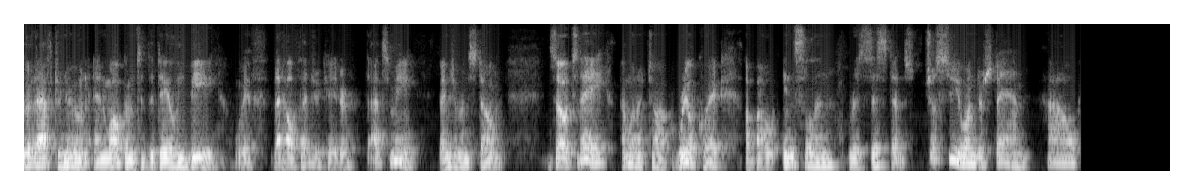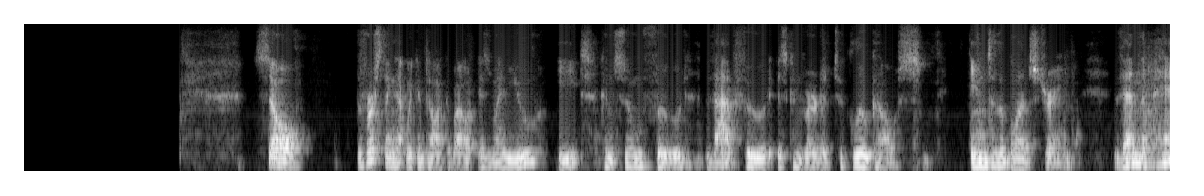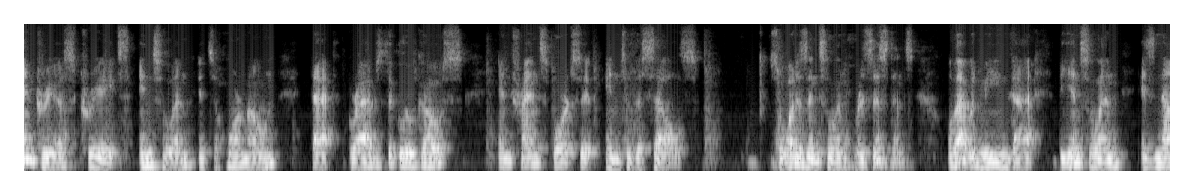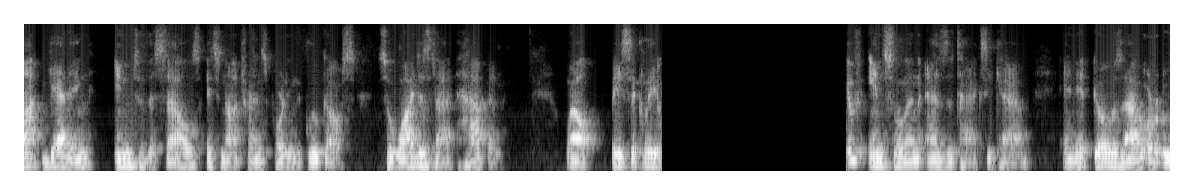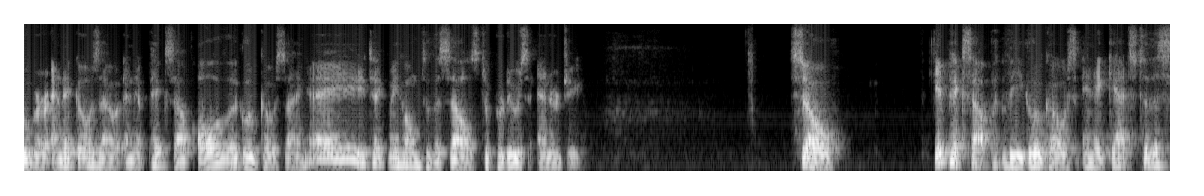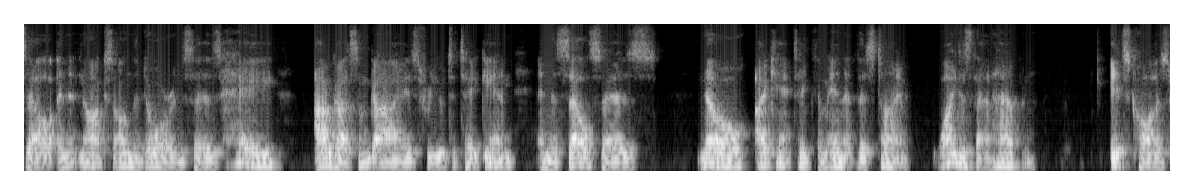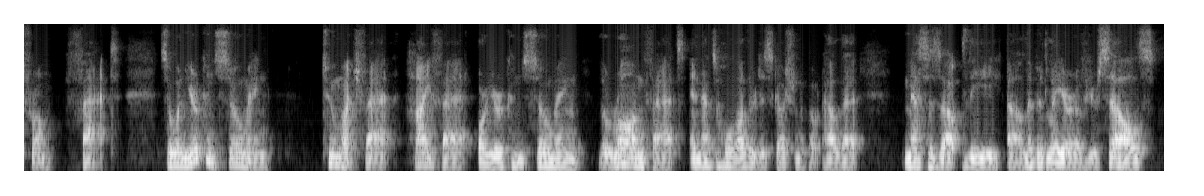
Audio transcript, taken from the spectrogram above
Good afternoon and welcome to the Daily Bee with the health educator. That's me, Benjamin Stone. So today I'm going to talk real quick about insulin resistance, just so you understand how. So the first thing that we can talk about is when you eat, consume food, that food is converted to glucose into the bloodstream. Then the pancreas creates insulin. It's a hormone that grabs the glucose and transports it into the cells. So, what is insulin resistance? Well, that would mean that the insulin is not getting into the cells, it's not transporting the glucose. So, why does that happen? Well, basically, give insulin as the taxi cab and it goes out or uber and it goes out and it picks up all the glucose saying hey take me home to the cells to produce energy. So it picks up the glucose and it gets to the cell and it knocks on the door and says hey i've got some guys for you to take in. And the cell says no i can't take them in at this time why does that happen? It's caused from fat. So when you're consuming too much fat, high fat, or you're consuming the wrong fats, and that's a whole other discussion about how that messes up the uh, lipid layer of your cells.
